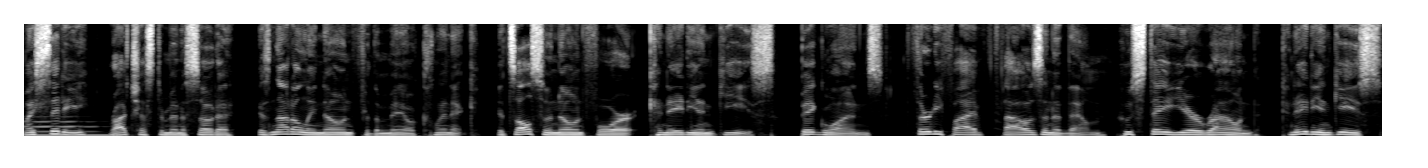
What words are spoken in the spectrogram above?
My city, Rochester, Minnesota, is not only known for the Mayo Clinic, it's also known for Canadian geese, big ones, 35,000 of them, who stay year round. Canadian geese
